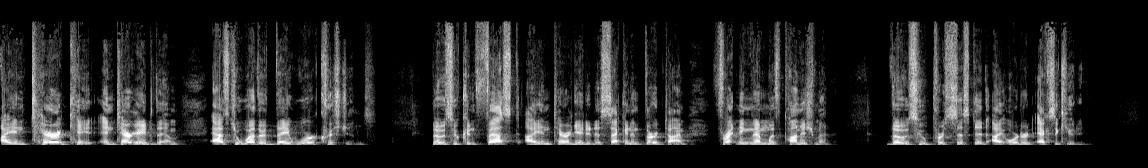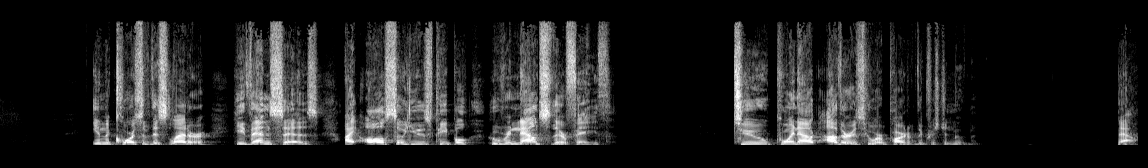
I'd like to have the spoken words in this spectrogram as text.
I interrogate, interrogated them as to whether they were Christians. Those who confessed, I interrogated a second and third time, threatening them with punishment. Those who persisted, I ordered executed. In the course of this letter, he then says, I also use people who renounce their faith to point out others who are part of the Christian movement. Now,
